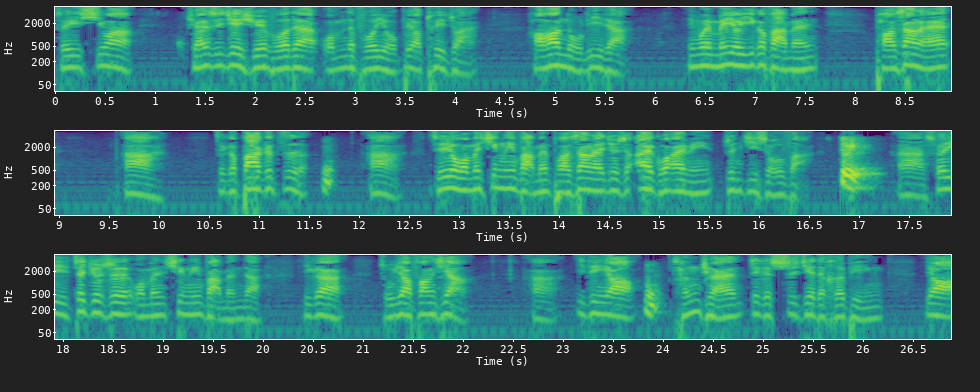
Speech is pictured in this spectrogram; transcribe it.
所以希望全世界学佛的我们的佛友不要退转，好好努力的，因为没有一个法门跑上来啊，这个八个字啊，只有我们心灵法门跑上来就是爱国爱民、遵纪守法。对。啊，所以这就是我们心灵法门的一个主要方向啊，一定要成全这个世界的和平，要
